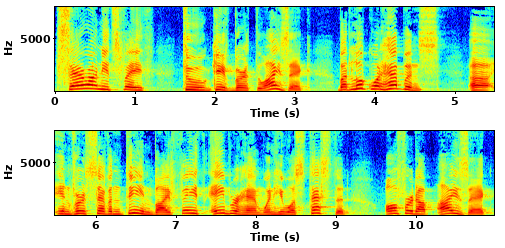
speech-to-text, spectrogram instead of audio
Sarah needs faith to give birth to Isaac. But look what happens uh, in verse 17 by faith, Abraham, when he was tested, offered up Isaac,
